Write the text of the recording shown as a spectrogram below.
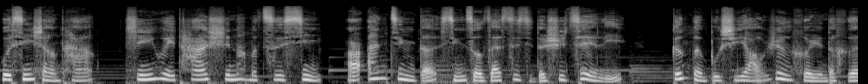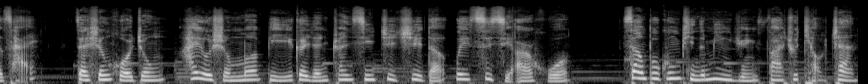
我欣赏她，是因为她是那么自信而安静地行走在自己的世界里，根本不需要任何人的喝彩。在生活中，还有什么比一个人专心致志地为自己而活，向不公平的命运发出挑战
